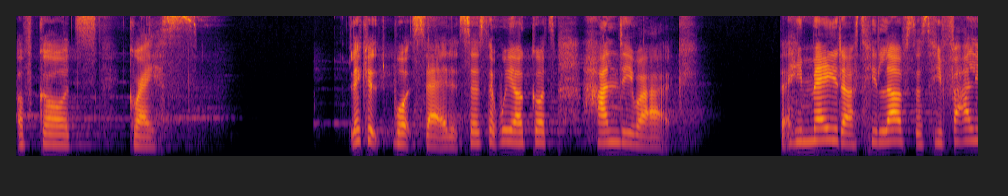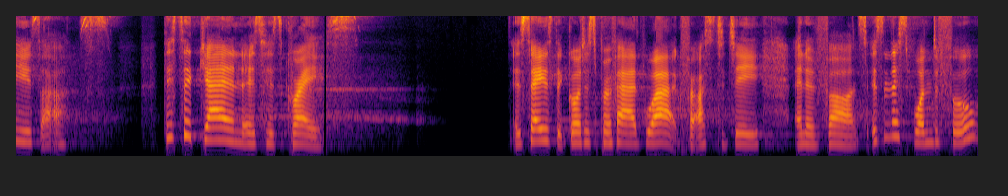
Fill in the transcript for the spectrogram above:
of God's grace. Look at what's said. It says that we are God's handiwork, that He made us, He loves us, He values us. This again is His grace. It says that God has prepared work for us to do in advance. Isn't this wonderful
